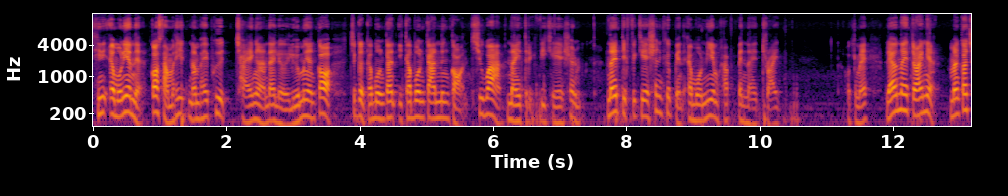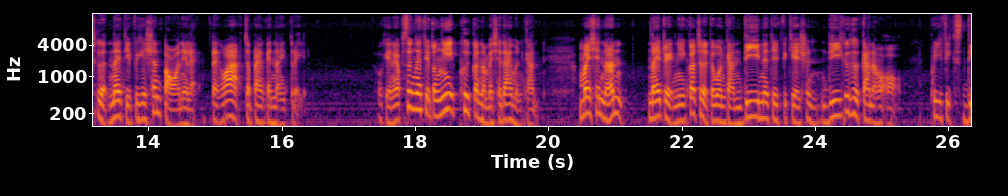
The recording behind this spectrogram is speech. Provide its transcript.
ทีนี้แอมโมเนียมเนี่ยก็สามารถที่นำให้พืชใช้งานได้เลย หรือไม่งั้นก็จะเกิดกระบวนการอีกกระบวนการหนึ่งก่อน ชื่อว่า nitrification nitrification คือเปลี่ยนแอมโมเนียมครับเป็นไนไตรท์ โอเคไหมแล้วไนไตรเนี่ยมันก็จะเกิดไนตริฟิเคชันต่อเนี่ยแหละ แต่ว่าจะแปลงเป็นไนเตรตโอเคนะครับซึ่งไนเตรตตรงนี้พืชก็นำไปใช้ได้เหมือนกัน ไม่เช่นนั้นไนเตรตนี้ก็จะเกิดกระบวนการ denitrification d ก็คือการเอาออก prefix d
